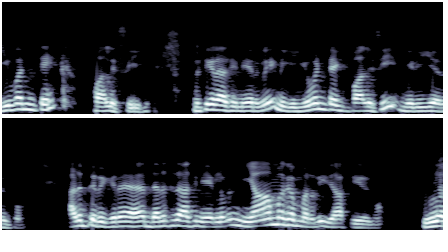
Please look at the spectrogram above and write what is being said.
give and take policy ரிச்சிகராசி நேர்களே இன்னைக்கு கிவ் அண்ட் டேக் பாலிசி நிறைய இருக்கும். அடுத்து இருக்கிற தனுசு ராசி நேர்களை வந்து ஞாபக மருதி ஜாஸ்தி இருக்கும். இவ்வளோ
